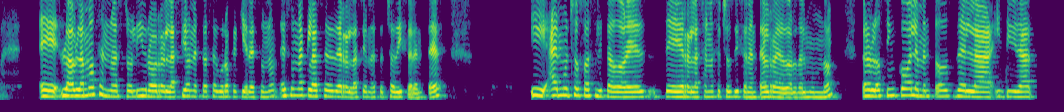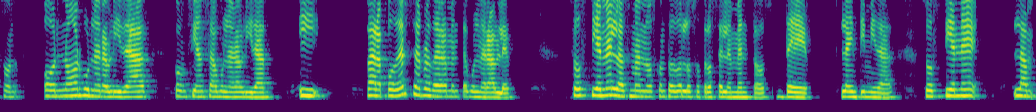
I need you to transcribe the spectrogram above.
eh, lo hablamos en nuestro libro Relación, ¿estás seguro que quieres uno? Es una clase de relaciones hecho diferentes y hay muchos facilitadores de relaciones hechos diferentes alrededor del mundo, pero los cinco elementos de la intimidad son honor, vulnerabilidad, confianza, vulnerabilidad. Y para poder ser verdaderamente vulnerable, sostiene las manos con todos los otros elementos de la intimidad. Sostiene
